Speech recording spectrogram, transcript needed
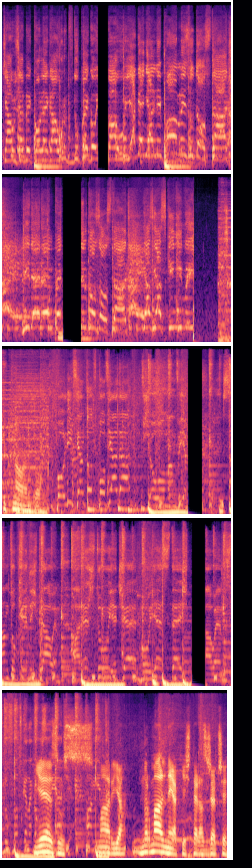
Chciał, żeby kolega urk w dupę go jebał Ja genialny pomysł dostać Liderem p... tylko zostać Ja z jaskini wyjechałem Skipnąłem to. Policjant odpowiada, wzioło mam wyjeb... Sam to kiedyś brałem, aresztuję cię, bo jesteś p***ałem. Znów nockę na Jezus Maria. Normalne jakieś teraz rzeczy.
